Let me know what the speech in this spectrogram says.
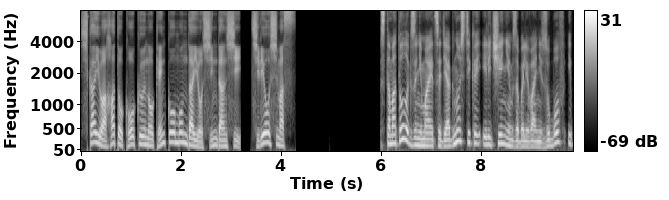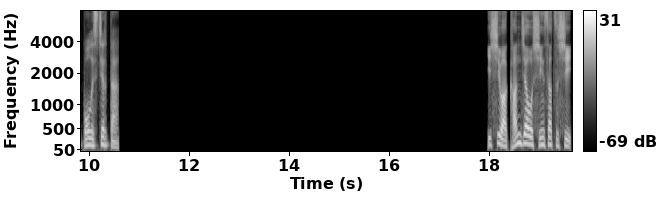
歯科医は歯と口腔の健康問題を診断し、治療します。 Стоматолог занимается диагностикой и лечением заболеваний зубов и полости рта. 医師は患者を診察し、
